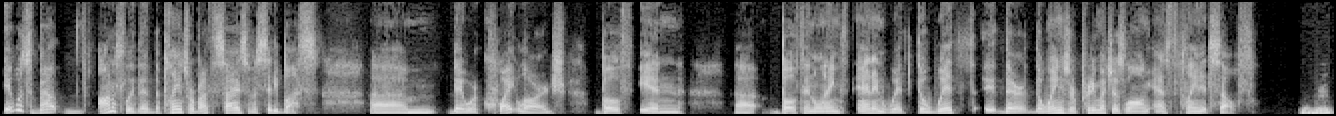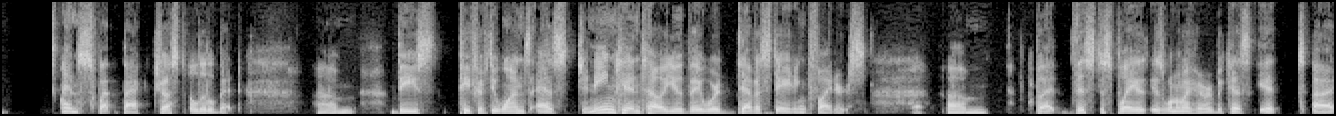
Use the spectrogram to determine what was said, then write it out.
It was about honestly the, the planes were about the size of a city bus. Um, they were quite large, both in uh, both in length and in width. The width, their the wings are pretty much as long as the plane itself hmm and swept back just a little bit. Um, these P-51s, as Janine can tell you, they were devastating fighters. Um, but this display is, is one of my favorite because it uh,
